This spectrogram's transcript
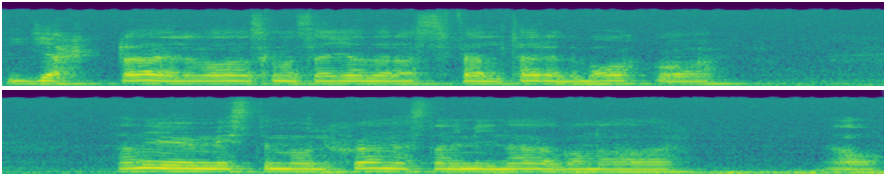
hjärta eller vad ska man säga, deras fältherre där bak. Och han är ju Mr Mullsjö nästan i mina ögon. Och, ja,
